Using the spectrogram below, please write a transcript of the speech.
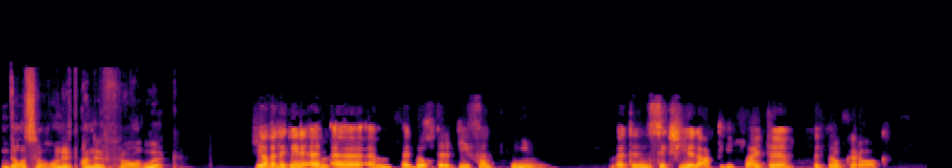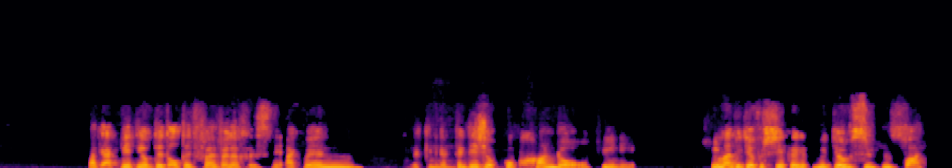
daar's 'n 100 ander vrae ook. Ja, want ek meen 'n 'n 'n dogtertjie van 10 wat in seksuele aktiwiteite betrokke raak. Ek ek weet nie of dit altyd vrywillig is nie. Ek meen ek, Hmm. ek dink nie as jou kop gaan daar op nie. Iemand het jou verseker met jou soontoe vat.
